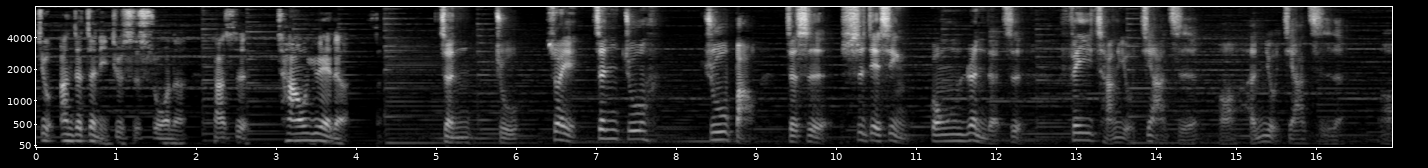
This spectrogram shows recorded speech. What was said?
就按照这里就是说呢，它是超越了珍珠，所以珍珠珠宝这是世界性公认的，是非常有价值。哦，很有价值的哦，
